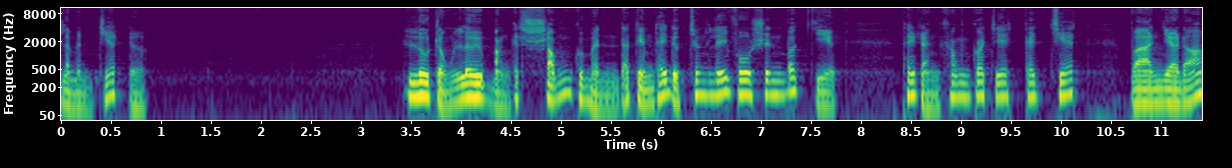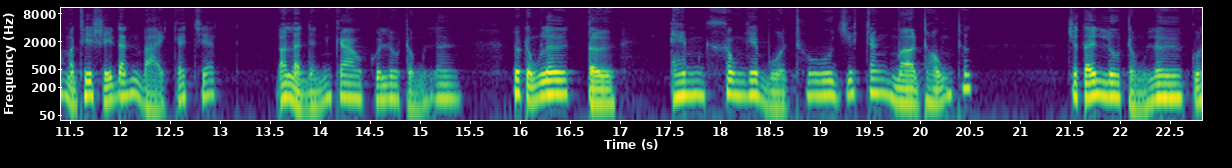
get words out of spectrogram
là mình chết được? Lưu Trọng Lư bằng cách sống của mình đã tìm thấy được chân lý vô sinh bất diệt, thấy rằng không có chết cái chết và nhờ đó mà thi sĩ đánh bại cái chết. Đó là đỉnh cao của Lưu Trọng Lư. Lưu Trọng Lư từ em không nghe mùa thu dưới trăng mờ thổn thức cho tới lưu trọng lư của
